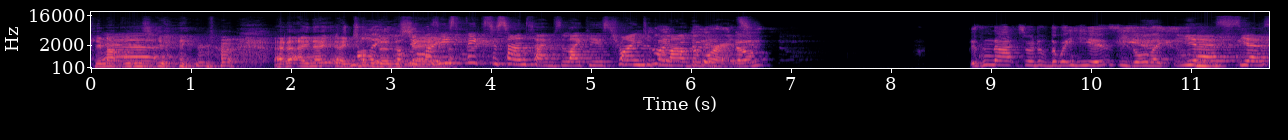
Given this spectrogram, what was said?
came up with this uh, game, and I, and I, I told her the same. Because he same. speaks sometimes like he's trying to pull out the words. Isn't that sort of the way he is? He's all like Yes, yes.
